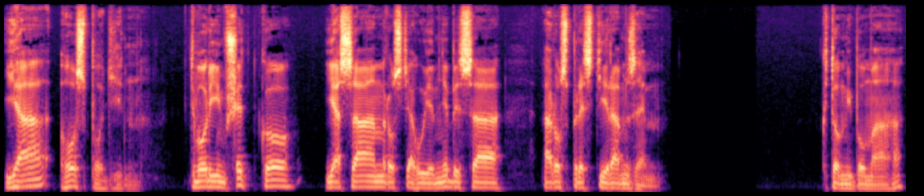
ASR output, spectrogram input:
Ja, hospodin, tvorím všetko, ja sám rozťahujem nebesá a rozprestíram zem. Kto mi pomáha?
